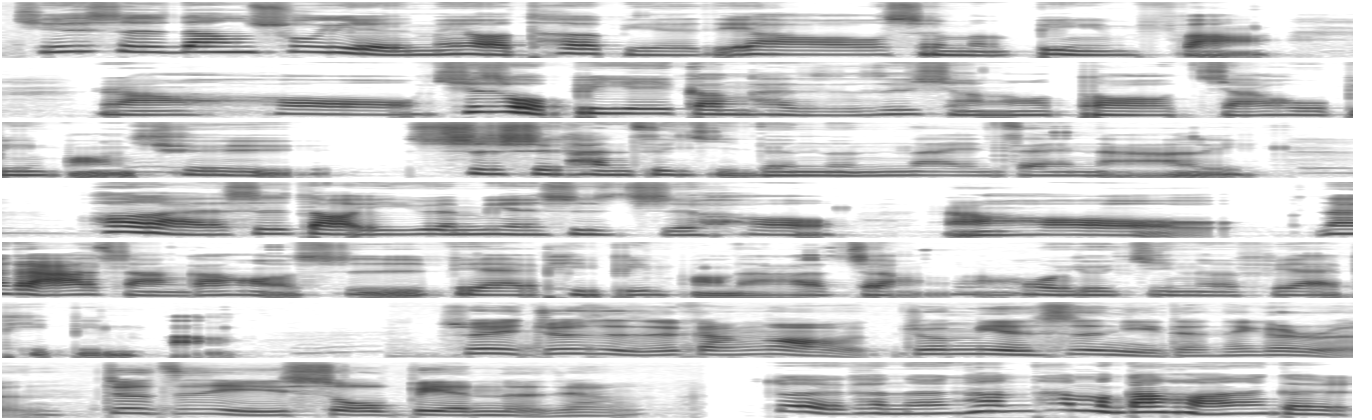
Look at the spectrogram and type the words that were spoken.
其实当初也没有特别挑什么病房，然后其实我毕业刚开始是想要到加护病房去。试试看自己的能耐在哪里。后来是到医院面试之后，然后那个阿长刚好是 VIP 病房的阿长，然后我就进了 VIP 病房。所以就只是刚好就面试你的那个人就自己收编的这样。对，可能他他们刚好那个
